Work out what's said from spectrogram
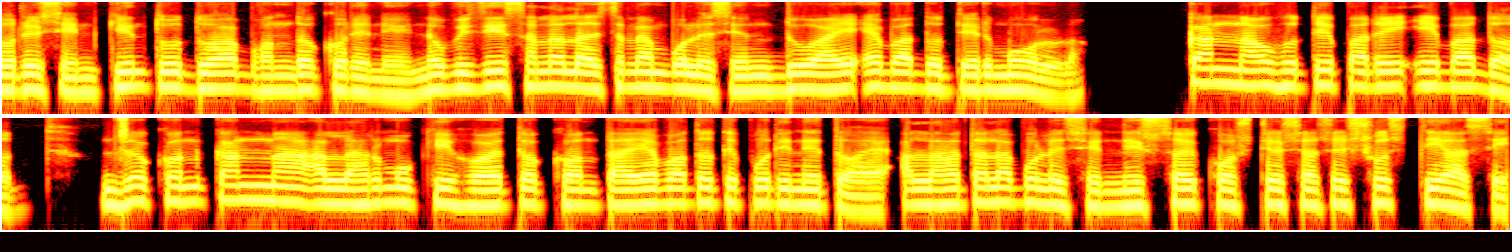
ধরেছেন, কিন্তু দোয়া বন্ধ করেনি নবীজি সাল্লাহ সাল্লাম বলেছেন, দোয়াই এবাদতের মূল। কান্নাও হতে পারে এবাদত। যখন কান্না আল্লাহর মুখী হয়, তখন তা এবাদতে পরিণত হয়। আল্লাহ তালা বলেছেন, নিশ্চয় কষ্টের সাথে স্বস্তি আছে।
